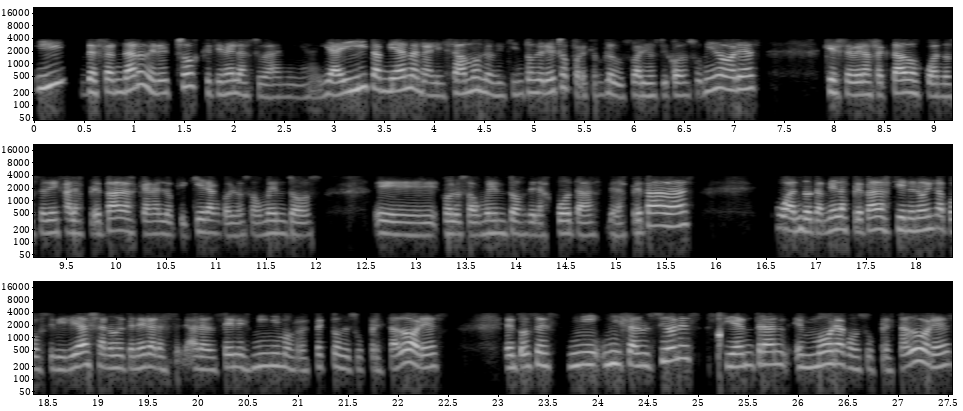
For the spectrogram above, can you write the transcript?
y defender derechos que tiene la ciudadanía. Y ahí también analizamos los distintos derechos, por ejemplo, de usuarios y consumidores, que se ven afectados cuando se deja las prepagas que hagan lo que quieran con los aumentos eh, con los aumentos de las cuotas de las prepagas, cuando también las prepagas tienen hoy la posibilidad ya no de tener aranceles mínimos respecto de sus prestadores, entonces ni, ni sanciones si entran en mora con sus prestadores,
